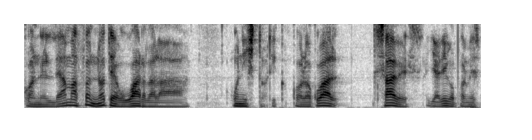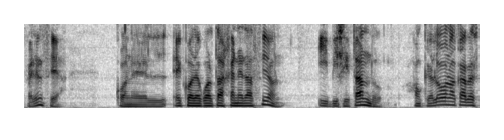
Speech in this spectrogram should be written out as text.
con el de Amazon no te guarda un histórico. Con lo cual, sabes, ya digo por mi experiencia, con el eco de cuarta generación y visitando, aunque luego no acabes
